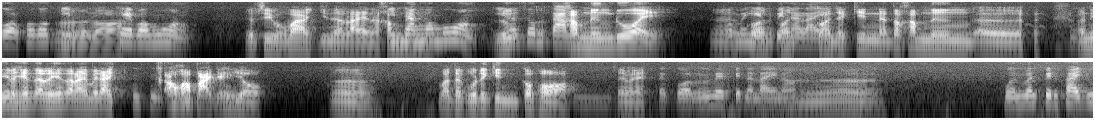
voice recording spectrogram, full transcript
ก่อนเขาก็กินเออเหรอ แค่มะม่วง เอฟซีบอกว่ากินอะไรนะกินคำหทั้นึ่งงมะม่วงกินรู้ทั้งส้มตำคำหนึ่งด้วย ออก็ไม่ก่เห็อนนเป็นก่อนอะไร ก่อนจะกินเนี่ยต้องคำหนึ่งเออ อันนี้เราเห็นอะไรเห็นอะไรไม่ได้ เอาเข้าปากอย่างเดียว เออ ว่าแต่กูได้กินก็พออืมใช่ไหมแต่ก่อนมันไม่เป็นอะไรเนาะเออเหมือนมันเป็นพายุ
